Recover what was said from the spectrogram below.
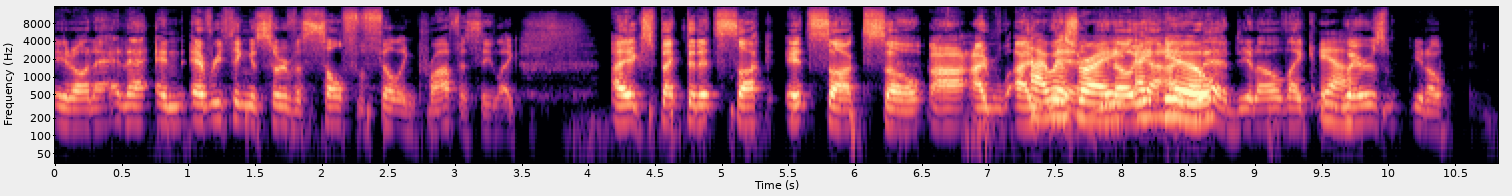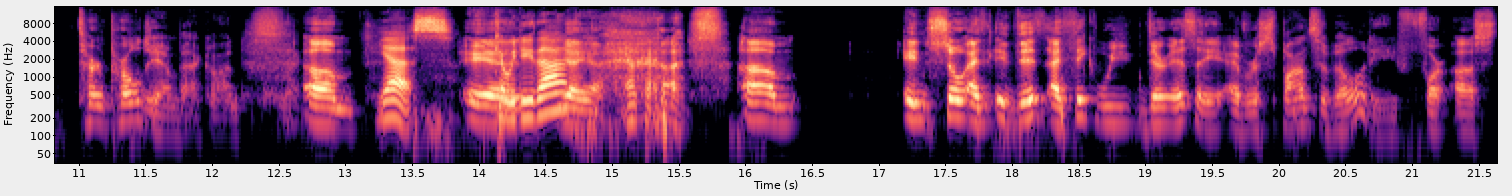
you know, and, and and everything is sort of a self fulfilling prophecy. Like, I expected it suck, it sucked, so uh, I I, I was right, You know, I yeah, knew. win. You know, like Yeah. where's you know, turn Pearl Jam back on. Um, Yes. Can we do that? Yeah, yeah. Okay. um, and so I, it I think we there is a, a responsibility for us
